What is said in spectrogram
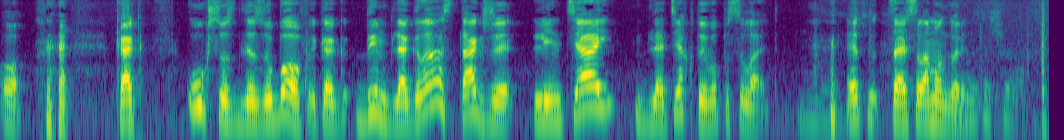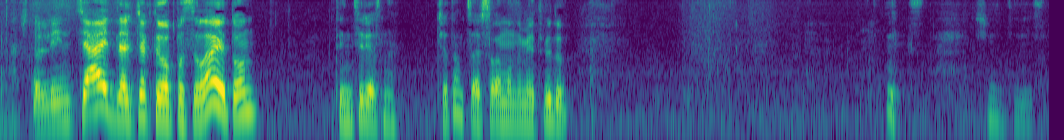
О, как уксус для зубов и как дым для глаз, также лентяй для тех, кто его посылает. Это царь Соломон говорит. Ну? Что лентяй для тех, кто его посылает, он... Это интересно. Что там царь Соломон имеет в виду? Очень интересно.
